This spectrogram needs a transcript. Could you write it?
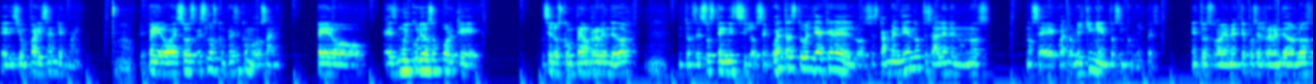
edición Paris Saint Germain. Ah, Pero esos, esos los compré hace como dos años. Pero es muy curioso porque se los compré a un revendedor. Mm. Entonces esos tenis, si los encuentras tú el día que los están vendiendo, te salen en unos, no sé, 4.500, 5.000 pesos. Entonces, obviamente, pues el revendedor los,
